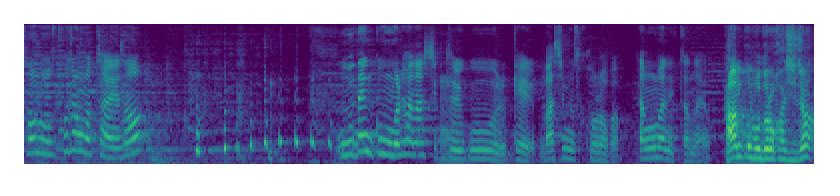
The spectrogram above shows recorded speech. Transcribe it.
서로 포장마차에서 오뎅 국물 하나씩 들고 이렇게 마시면서 걸어가. 낭만 있잖아요. 다음 거 보도록 하시죠.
